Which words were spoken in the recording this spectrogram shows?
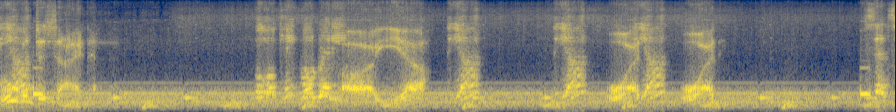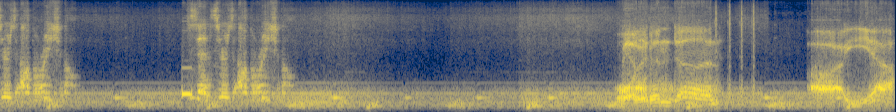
Moving to side. Locate mode ready. Oh, yeah. Beyond. Beyond. What? Beyond. What? Sensors operational. Sensors operational. Building done. Oh, yeah.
